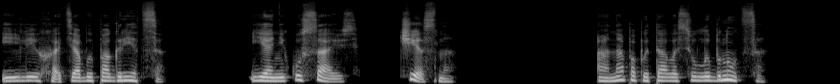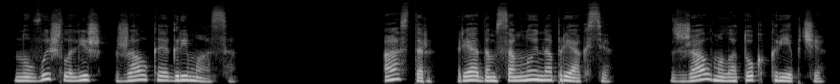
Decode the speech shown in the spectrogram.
«Или хотя бы погреться. Я не кусаюсь, честно». Она попыталась улыбнуться, но вышла лишь жалкая гримаса. Астер рядом со мной напрягся, сжал молоток крепче.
